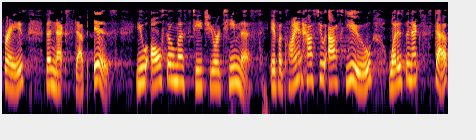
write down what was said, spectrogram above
phrase, the next step is. You also must teach your team this. If a client has to ask you, what is the next step,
